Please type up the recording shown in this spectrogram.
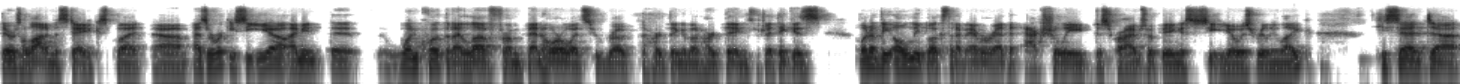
there was a lot of mistakes, but um, as a rookie CEO, I mean, the one quote that I love from Ben Horowitz, who wrote The Hard Thing About Hard Things, which I think is one of the only books that I've ever read that actually describes what being a CEO is really like. He said, uh,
